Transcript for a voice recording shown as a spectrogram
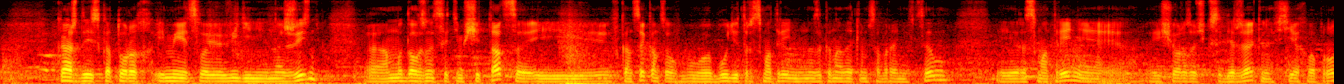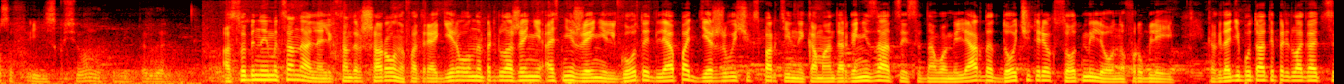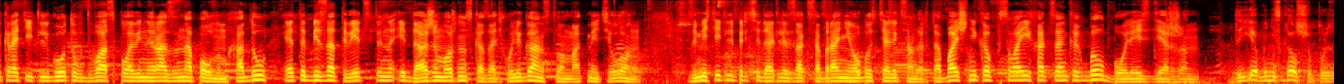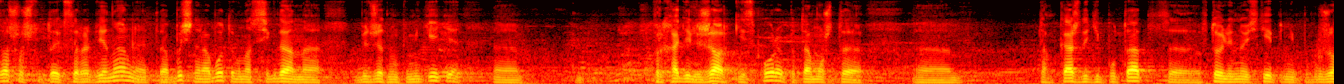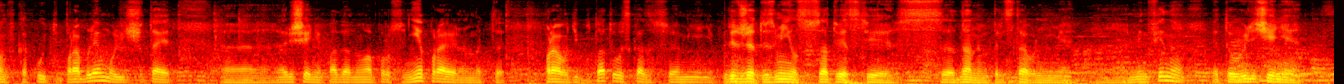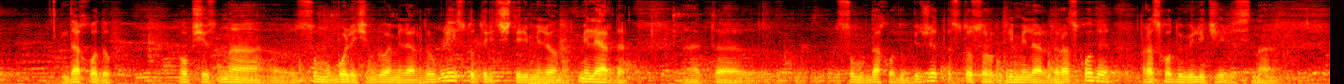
каждый из которых имеет свое видение на жизнь. Э, мы должны с этим считаться, и в конце концов будет рассмотрение на законодательном собрании в целом, и рассмотрение э, еще разочек содержательно всех вопросов и дискуссионных и так далее. Особенно эмоционально Александр Шаронов отреагировал на предложение о снижении льготы для поддерживающих спортивные команды организации с 1 миллиарда до 400 миллионов рублей. Когда депутаты предлагают сократить льготу в два с половиной раза на полном ходу, это безответственно и даже, можно сказать, хулиганством, отметил он. Заместитель председателя ЗАГС Собрания области Александр Табачников в своих оценках был более сдержан. Да я бы не сказал, что произошло что-то экстраординарное. Это обычная работа. У нас всегда на бюджетном комитете э, проходили жаркие споры, потому что э, там, каждый депутат э, в той или иной степени погружен в какую-то проблему или считает э, решение по данному вопросу неправильным. Это право депутата высказывать свое мнение. Бюджет изменился в соответствии с данными представленными э, Минфина. Это увеличение доходов общей на э, сумму более чем 2 миллиарда рублей, 134 миллиона, миллиарда это сумма доходов бюджета, 143 миллиарда расходы. Расходы увеличились на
